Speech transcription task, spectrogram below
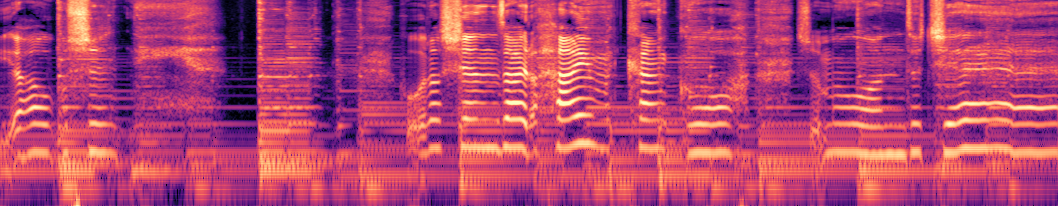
要不是你，我到现在都还没看过这么晚的街。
